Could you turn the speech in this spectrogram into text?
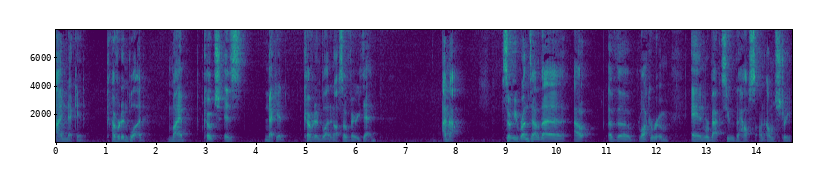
I'm naked, covered in blood. My coach is naked, covered in blood, and also very dead. I'm out." So he runs out of the out of the locker room, and we're back to the house on Elm Street.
